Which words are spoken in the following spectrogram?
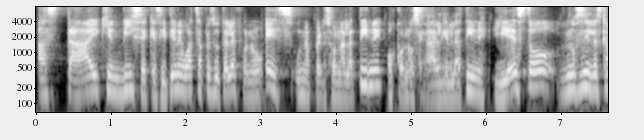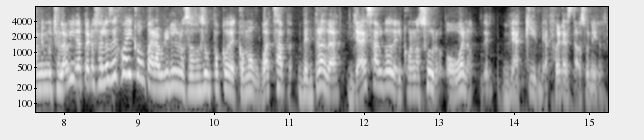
Hasta hay quien dice que si tiene WhatsApp en su teléfono es una persona latine o conoce a alguien latine. Y esto no sé si les cambia mucho la vida, pero se los dejo ahí como para abrirle los ojos un poco de cómo WhatsApp de entrada ya es algo del cono sur o bueno, de, aquí, de afuera de Estados Unidos.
